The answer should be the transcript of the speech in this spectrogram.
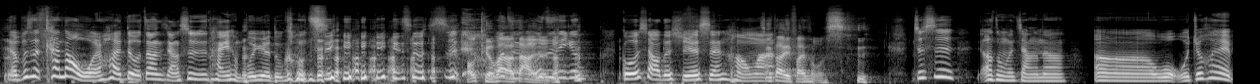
也不是看到我，然后还对我这样讲，是不是他也很不会阅读空气？是不是？好可怕的大人！我只是一个国小的学生，好吗？这到底发生什么事？就是要怎么讲呢？呃，我我就会。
